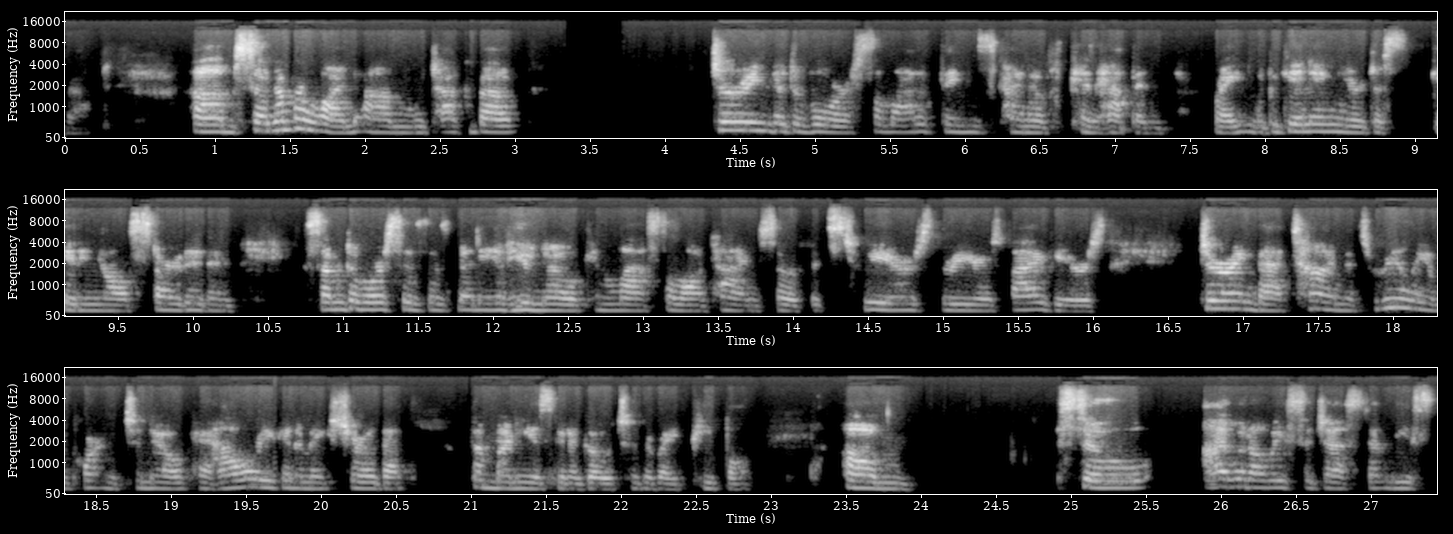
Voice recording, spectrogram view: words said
around. Um, so, number one, um, we talk about during the divorce, a lot of things kind of can happen, right? In the beginning, you're just getting all started, and some divorces, as many of you know, can last a long time. So, if it's two years, three years, five years, during that time, it's really important to know okay, how are you going to make sure that the money is going to go to the right people? Um, so, I would always suggest, at least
